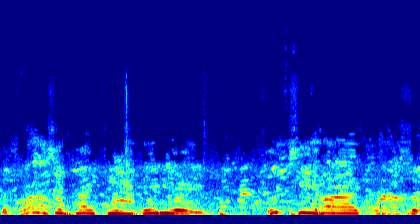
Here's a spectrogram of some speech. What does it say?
the class of 1988, Dixie High class of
